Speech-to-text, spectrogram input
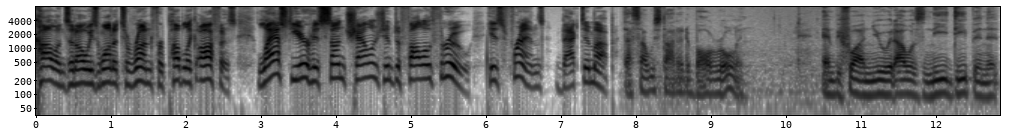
Collins had always wanted to run for public office. Last year, his son challenged him to follow through. His friends backed him up. That's how we started the ball rolling. And before I knew it, I was knee deep in it.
